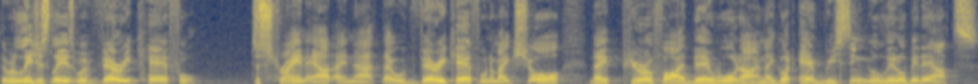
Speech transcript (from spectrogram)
the religious leaders were very careful to strain out a gnat. They were very careful to make sure they purified their water and they got every single little bit out,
